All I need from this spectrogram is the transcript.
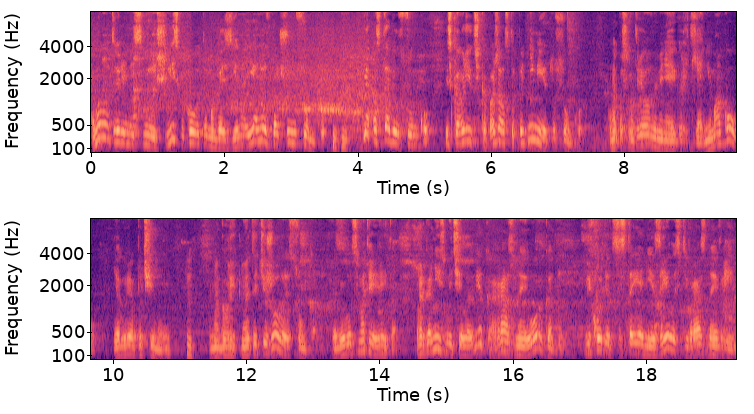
А мы в это время с ней шли с какого-то магазина, и я нес большую сумку. Я поставил сумку и сказал, Риточка, пожалуйста, подними эту сумку. Она посмотрела на меня и говорит, я не могу. Я говорю, а почему? Она говорит, ну это тяжелая сумка. Я говорю, вот смотри, Рита, в организме человека разные органы приходят в состояние зрелости в разное время.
